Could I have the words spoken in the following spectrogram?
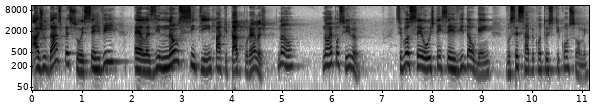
ajudar as pessoas, servir elas e não se sentir impactado por elas? Não, não é possível. Se você hoje tem servido alguém, você sabe quanto isso te consome.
